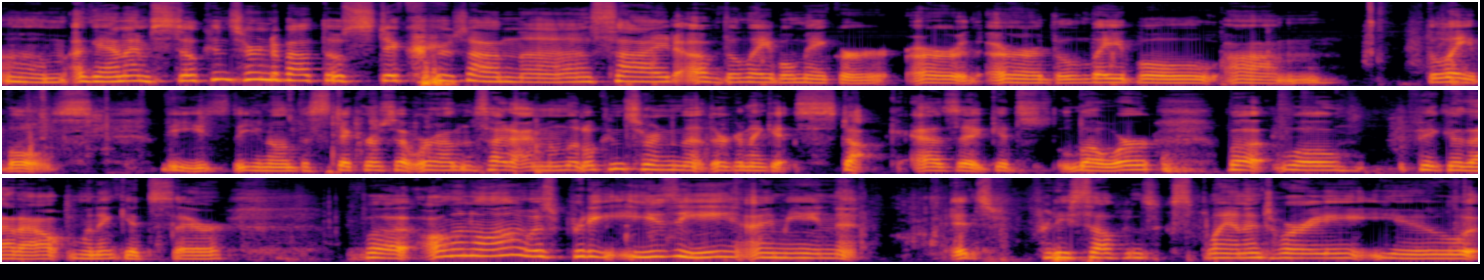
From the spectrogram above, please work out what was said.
Um, again, I'm still concerned about those stickers on the side of the label maker or, or the label, um, the labels, these, you know, the stickers that were on the side. I'm a little concerned that they're going to get stuck as it gets lower, but we'll figure that out when it gets there. But all in all, it was pretty easy. I mean, it's pretty self-explanatory. You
